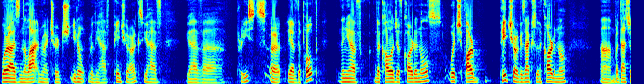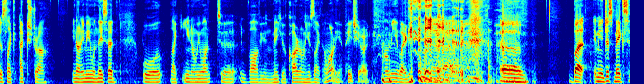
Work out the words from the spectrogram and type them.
Whereas in the Latin Rite Church, you don't really have patriarchs. You have you have uh, priests, or you have the Pope, and then you have the College of Cardinals, which our patriarch is actually the cardinal, um, but that's just like extra. You know what I mean? When they said, "Well, like you know, we want to involve you and make you a cardinal," he was like, "I'm already a patriarch, homie." Like, um, but I mean, it just makes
